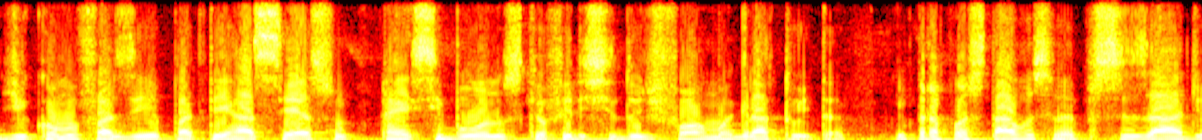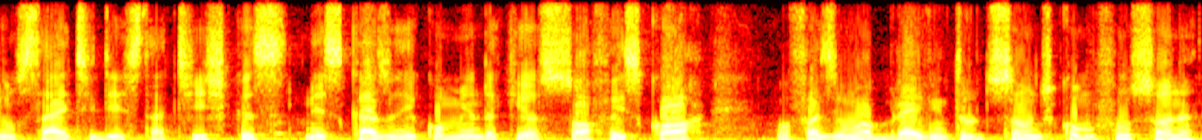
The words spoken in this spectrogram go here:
de como fazer para ter acesso a esse bônus que é oferecido de forma gratuita. E para apostar você vai precisar de um site de estatísticas, nesse caso recomendo aqui o SofaScore, Vou fazer uma breve introdução de como funciona.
